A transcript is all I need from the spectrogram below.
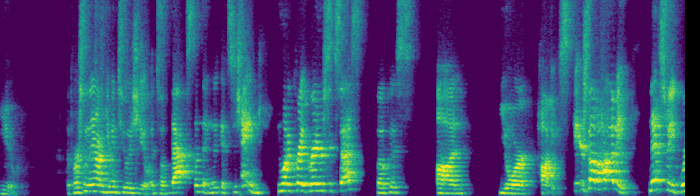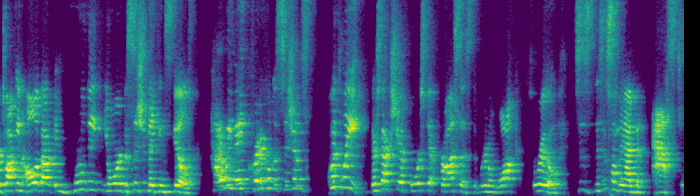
you. The person they aren't giving to is you. And so that's the thing that gets to change. You want to create greater success? Focus on your hobbies. Get yourself a hobby. Next week, we're talking all about improving your decision making skills. How do we make critical decisions quickly? There's actually a four step process that we're going to walk through. This is, this is something I've been asked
